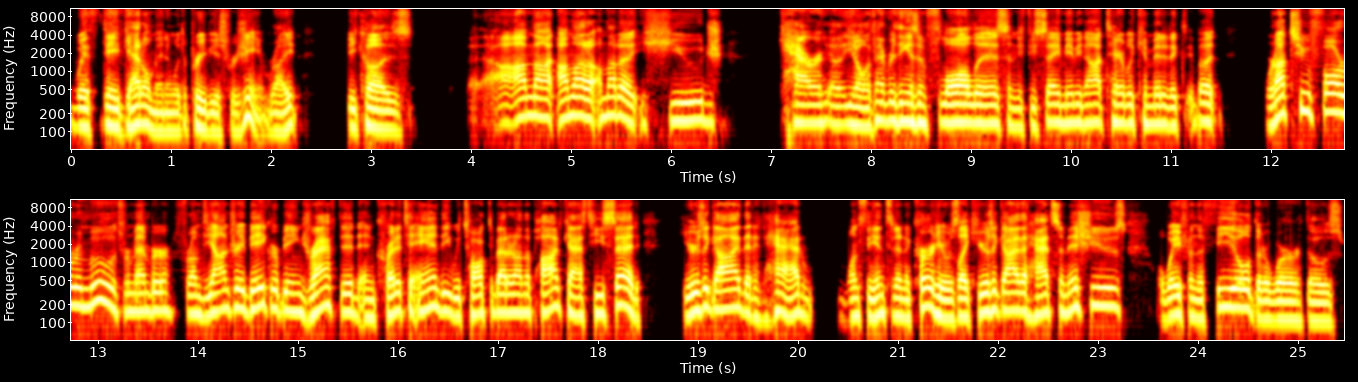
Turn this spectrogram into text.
with Dave Gettleman and with the previous regime, right? Because I'm not I'm not a, I'm not a huge character, you know, if everything isn't flawless and if you say maybe not terribly committed, but we're not too far removed, remember, from DeAndre Baker being drafted. And credit to Andy, we talked about it on the podcast. He said, here's a guy that had had, once the incident occurred here, was like, here's a guy that had some issues away from the field. There were those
